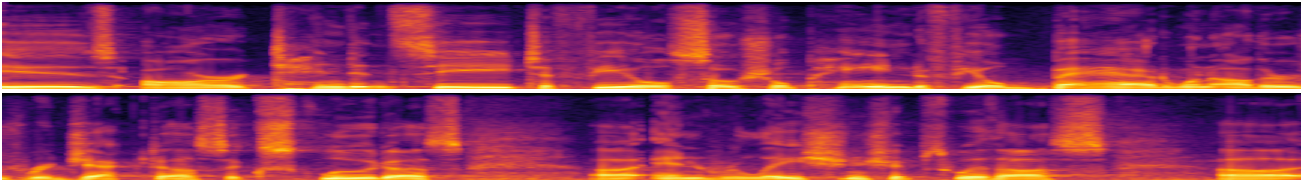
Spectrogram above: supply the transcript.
is our tendency to feel social pain, to feel bad when others reject us, exclude us, uh, end relationships with us. Uh,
